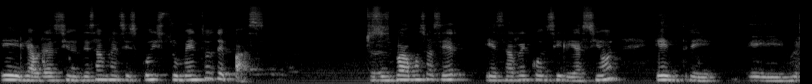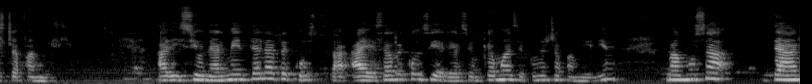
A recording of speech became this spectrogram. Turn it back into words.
eh, la oración de San Francisco, instrumentos de paz. Entonces vamos a hacer esa reconciliación entre eh, nuestra familia. Adicionalmente a, la, a esa reconciliación que vamos a hacer con nuestra familia, vamos a dar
